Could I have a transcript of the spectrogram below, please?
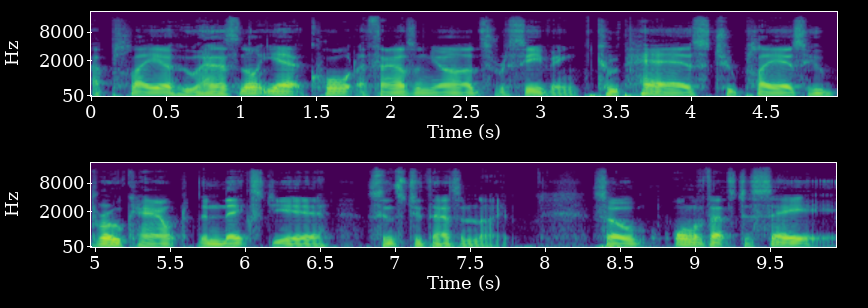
a player who has not yet caught a thousand yards receiving compares to players who broke out the next year since 2009. So all of that's to say,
